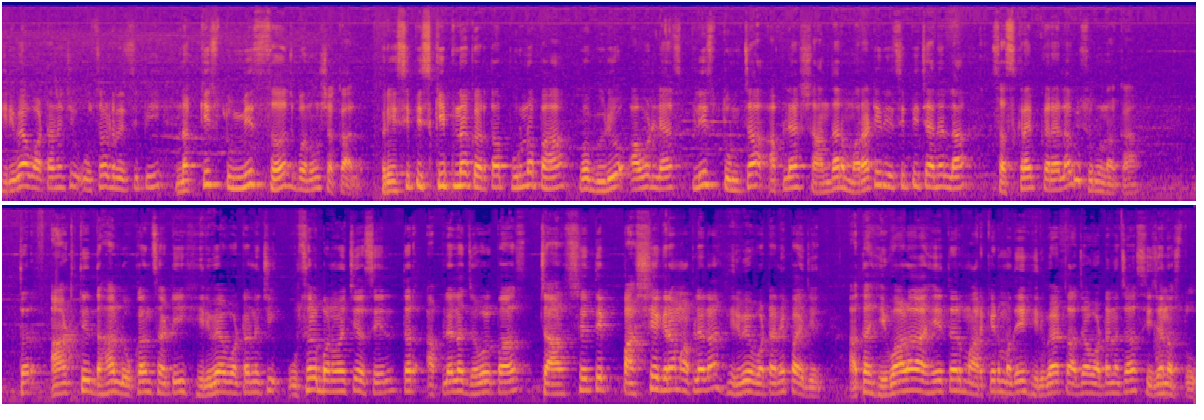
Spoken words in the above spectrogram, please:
हिरव्या वाटाण्याची उसळ रेसिपी नक्कीच तुम्ही सहज बनवू शकाल. रेसिपी स्किप न करता पूर्ण पहा व व्हिडिओ आवडल्यास प्लीज तुमच्या आपल्या शानदार मराठी रेसिपी चॅनलला सबस्क्राईब करायला विसरू नका. तर आठ ते दहा लोकांसाठी हिरव्या वाटाण्याची उसळ बनवायची असेल तर आपल्याला जवळपास चारशे ते पाचशे ग्राम आपल्याला हिरवे वाटाणे पाहिजेत. आता हिवाळा आहे तर मार्केटमध्ये हिरव्या ताज्या वाटाण्याचा सीझन असतो.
